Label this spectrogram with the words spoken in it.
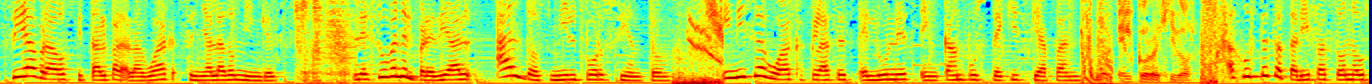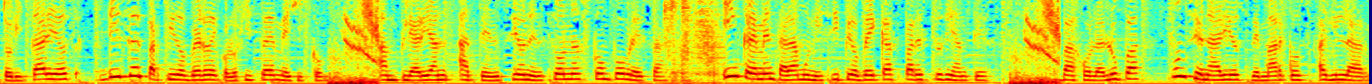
Sí habrá hospital para la UAC, señala Domínguez. Le suben el predial al 2000%. Inicia UAC clases el lunes en Campus Tequisquiapan. El corregidor. Ajustes a tarifas son autoritarios, dice el Partido Verde Ecologista de México. Ampliarían atención en zonas con pobreza. Incrementará municipio becas para estudiantes. Bajo la lupa, funcionarios de Marcos Aguilar.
